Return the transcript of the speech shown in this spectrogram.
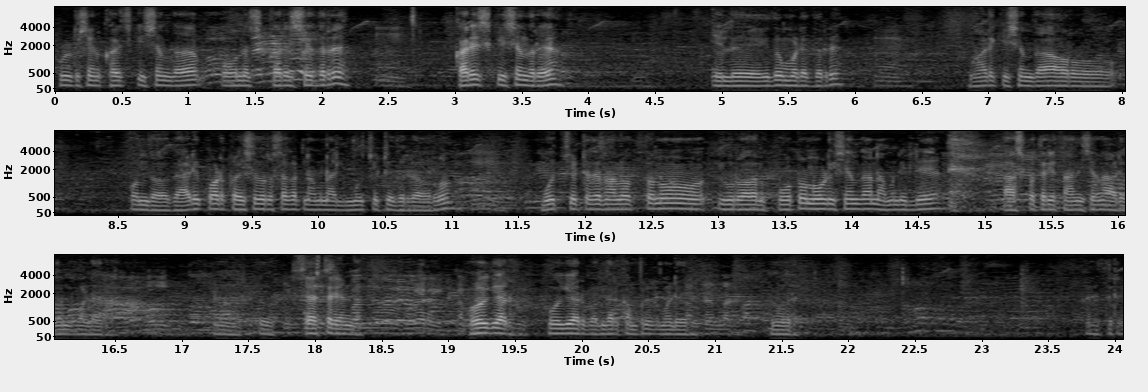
ಪೊಲೀಸ್ ಸ್ಟೇಷನ್ ಕಳ್ಸಿ ಕಿಸಿಂದ ಫೋನ್ ಹಚ್ಚಿ ಕರೆಸಿದ್ರಿ. ಕರೆಸಿ ಕಿಸಿಂದ್ರಿ ಇಲ್ಲಿ ಇದು ಮಾಡಿದ್ರಿ. ಮಾಡಿ ಕಿಸಿಂದ ಅವರು ಒಂದು ಗಾಡಿ ಕೊಟ್ಟು ಕಳಿಸಿದ್ರು ಸಗಟ್ ನಮ್ಮನ್ನ ಅಲ್ಲಿ ಮುಚ್ಚಿಟ್ಟಿದ್ರು ಅವರು. ಮುಚ್ಚಿಟ್ಟಿದ ನಲವತ್ತೂ ಇವರು ಅದನ್ನ ಫೋಟೋ ನೋಡಿಸಿಂದ ನಮ್ಮನ್ನ ಇಲ್ಲಿ ಆಸ್ಪತ್ರೆಗೆ ತಾನಿಸಿಂದ ಅಡ್ಮಿಟ್ ಮಾಡ್ಯಾರ. ಹ್ಞೂ ಇವ್ರು ಶಾಸ್ತ್ರಿ ಅಣ್ಣ. ಹೋಗ್ಯಾರ ಹೋಗ್ಯಾರ ಹೋಗ್ಯಾರ ಬಂದಾರ ಕಂಪ್ಲೀಟ್ ಮಾಡ್ಯಾರ. ಹ್ಞೂ ರೀ ಆಯ್ತು ರೀ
